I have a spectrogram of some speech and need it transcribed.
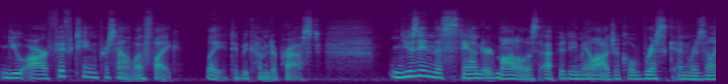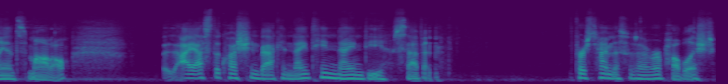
you are 15% less likely to become depressed. Using this standard model, this epidemiological risk and resilience model, I asked the question back in 1997. First time this was ever published.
